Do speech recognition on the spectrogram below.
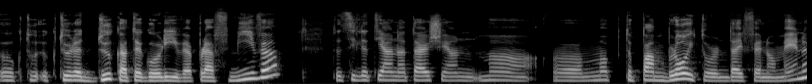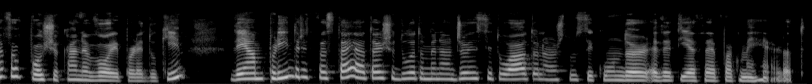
uh, këtyre dy kategorive, pra fëmijëve të cilët janë ata që janë më më të pambrojtur ndaj fenomeneve, por që kanë nevojë për edukim dhe janë prindrit pastaj ata që duhet të menaxhojnë situatën ashtu sikundër edhe ti e the pak më herët.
